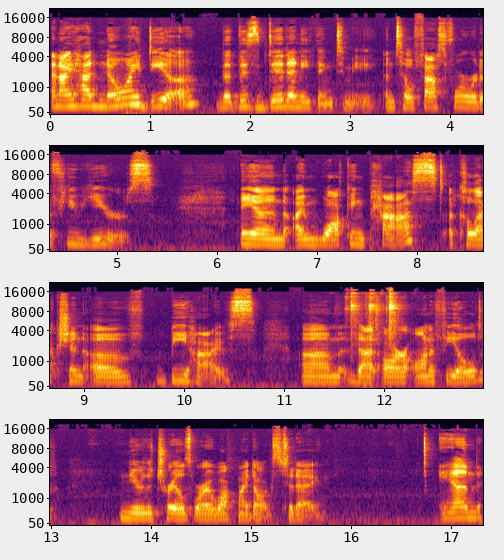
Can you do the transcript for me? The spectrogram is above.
And I had no idea that this did anything to me until fast forward a few years. And I'm walking past a collection of beehives um, that are on a field near the trails where I walk my dogs today. And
